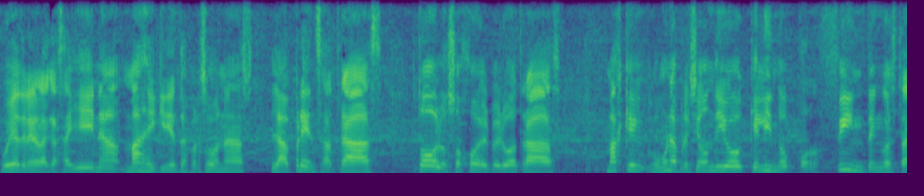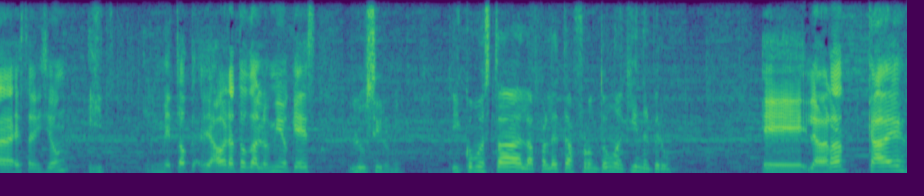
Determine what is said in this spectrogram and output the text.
Voy a tener la casa llena, más de 500 personas, la prensa atrás, todos los ojos del Perú atrás. Más que como una presión, digo, qué lindo, por fin tengo esta, esta visión y, ahora toca lo mío que es lucirme. ¿Y cómo está la paleta frontón aquí en el Perú? Eh, la verdad, cada vez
